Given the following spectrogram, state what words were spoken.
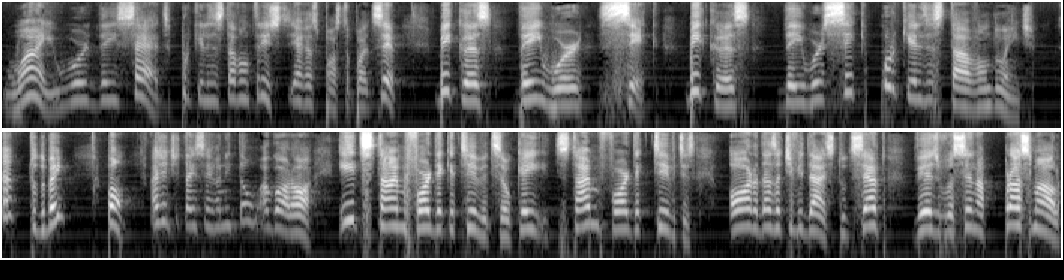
Why were they sad? Porque eles estavam tristes. E a resposta pode ser Because they were sick. Because they were sick, porque eles estavam doentes. É, tudo bem? Bom, a gente está encerrando então agora, ó. It's time for the activities, ok? It's time for the activities. Hora das atividades, tudo certo? Vejo você na próxima aula.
